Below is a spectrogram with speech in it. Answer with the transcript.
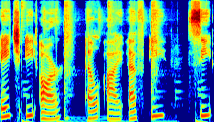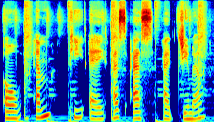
H E R L I F E C O M P A S S at gmail.com.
